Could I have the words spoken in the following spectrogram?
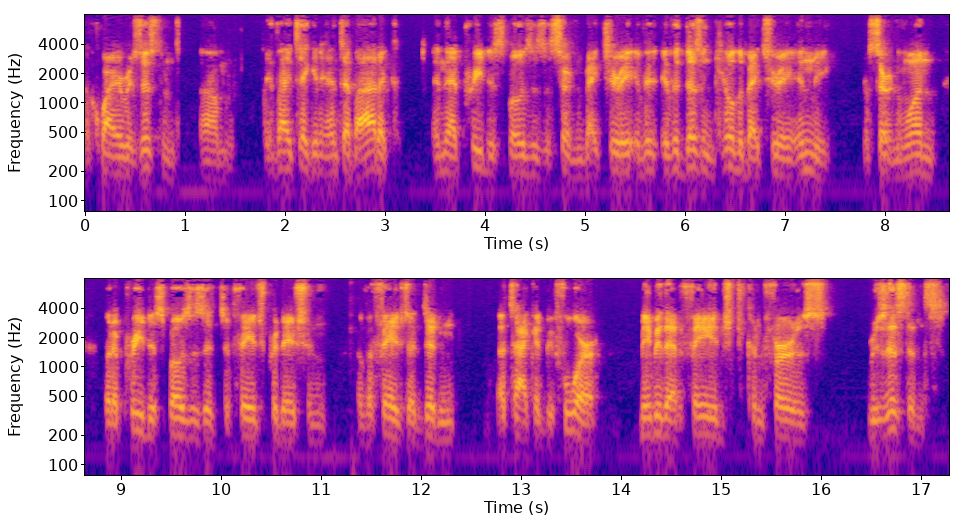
acquire resistance. Um, if I take an antibiotic and that predisposes a certain bacteria, if it, if it doesn't kill the bacteria in me, a certain one, but it predisposes it to phage predation of a phage that didn't attack it before, maybe that phage confers resistance,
